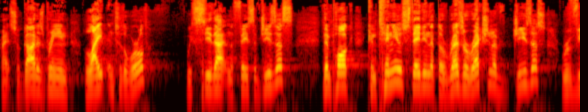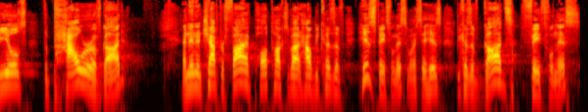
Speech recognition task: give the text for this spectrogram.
Right? So God is bringing light into the world. We see that in the face of Jesus. Then Paul continues stating that the resurrection of Jesus reveals the power of God. And then in chapter 5, Paul talks about how because of his faithfulness, when I say his, because of God's faithfulness,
